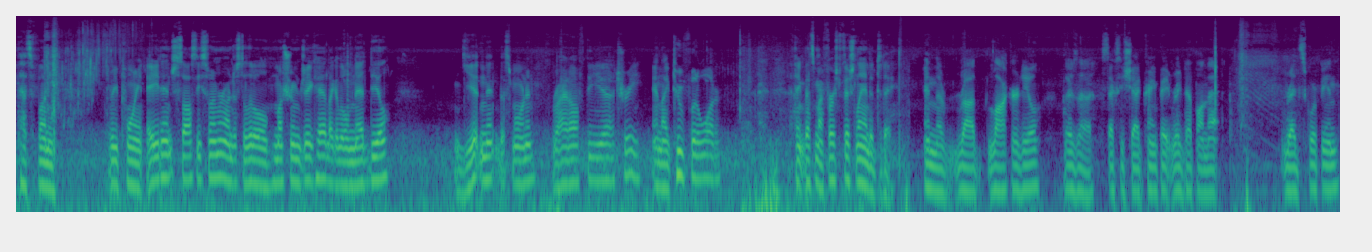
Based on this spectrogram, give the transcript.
That's funny. 3.8 inch saucy swimmer on just a little mushroom jig head, like a little Ned deal. Getting it this morning, right off the uh, tree, and like two foot of water. I think that's my first fish landed today. And the rod locker deal, there's a sexy shad crankbait rigged up on that red scorpion.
